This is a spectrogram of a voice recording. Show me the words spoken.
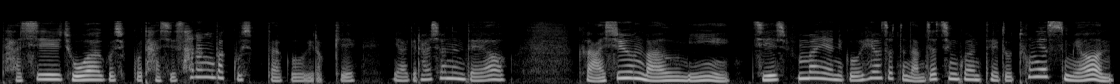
다시 좋아하고 싶고 다시 사랑받고 싶다고 이렇게 이야기를 하셨는데요. 그 아쉬운 마음이 지혜 씨뿐만이 아니고 헤어졌던 남자친구한테도 통했으면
